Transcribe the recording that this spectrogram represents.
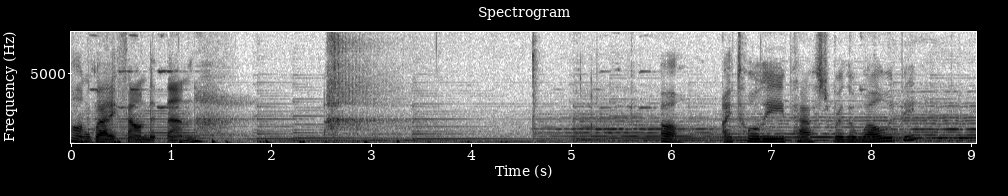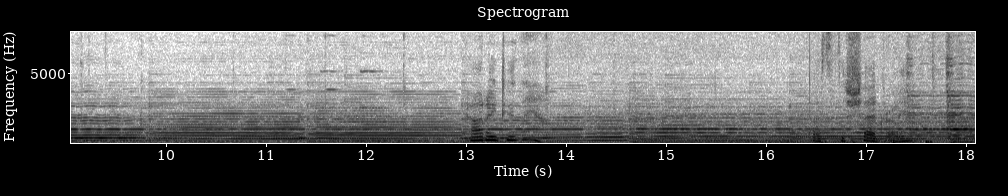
Well, I'm glad I found it then. Oh, I totally passed where the well would be? How'd I do that? That's the shed, right?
